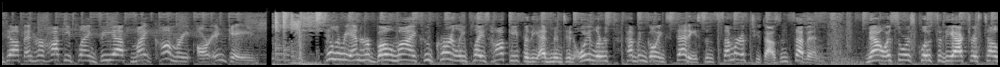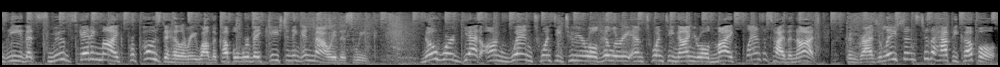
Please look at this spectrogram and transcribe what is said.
Duff and her hockey-playing BF Mike Comrie are engaged. Hilary and her beau Mike, who currently plays hockey for the Edmonton Oilers, have been going steady since summer of 2007. Now, a source close to the actress tells E! that smooth skating Mike proposed to Hilary while the couple were vacationing in Maui this week. No word yet on when 22-year-old Hilary and 29-year-old Mike plan to tie the knot. Congratulations to the happy couple.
